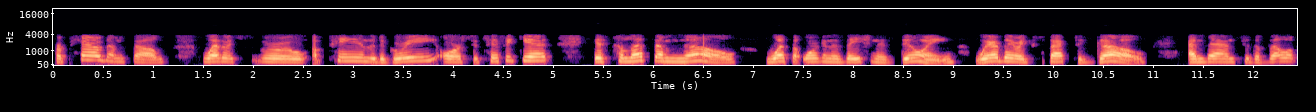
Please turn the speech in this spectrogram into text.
prepare themselves whether it's through obtaining the degree or certificate, is to let them know what the organization is doing, where they expect to go, and then to develop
